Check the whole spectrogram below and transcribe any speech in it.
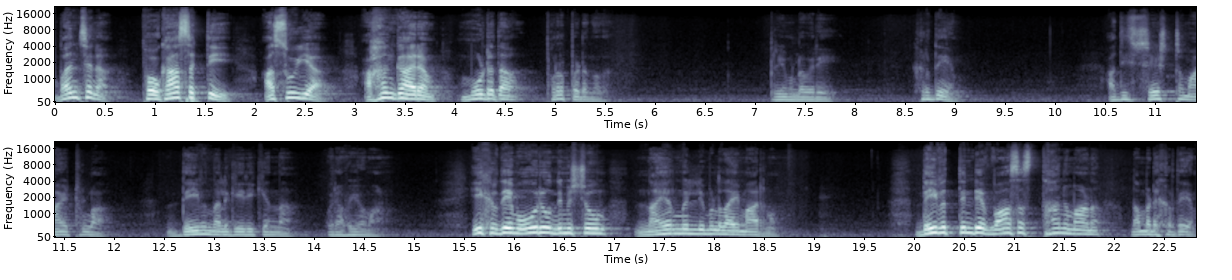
വഞ്ചന ഭോഗാസക്തി അസൂയ അഹങ്കാരം മൂഢത പുറപ്പെടുന്നത്. പ്രിയമുള്ളവരെ ഹൃദയം അതിശ്രേഷ്ഠമായിട്ടുള്ള ദൈവം നൽകിയിരിക്കുന്ന ഒരവയവമാണ്. ഈ ഹൃദയം ഓരോ നിമിഷവും നൈർമല്യമുള്ളതായി മാറണം. ദൈവത്തിന്റെ വാസസ്ഥാനമാണ് നമ്മുടെ ഹൃദയം.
